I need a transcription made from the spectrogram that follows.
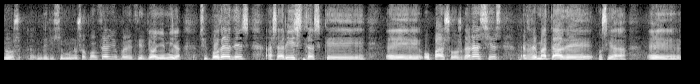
Nos eh, dirixímonos ao Concello para dicir oye, mira, se si podedes as aristas que eh, o paso aos garaxes rematade, o sea eh,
